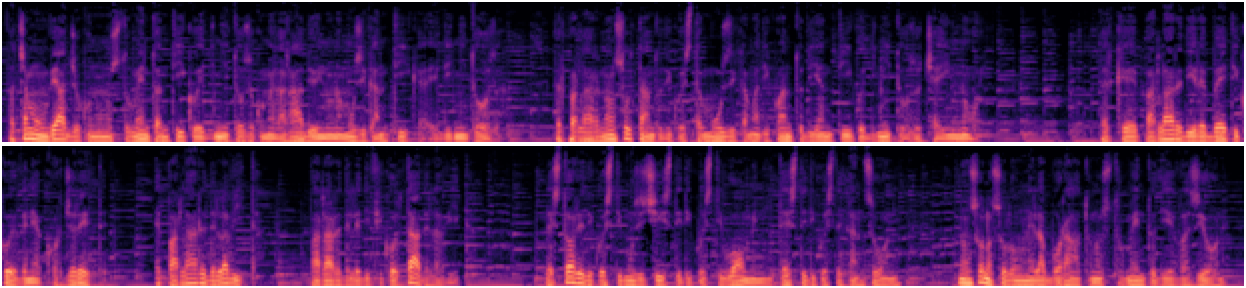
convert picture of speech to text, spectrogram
Facciamo un viaggio con uno strumento antico e dignitoso come la radio in una musica antica e dignitosa, per parlare non soltanto di questa musica, ma di quanto di antico e dignitoso c'è in noi. Perché parlare di rebetico, e ve ne accorgerete, è parlare della vita, parlare delle difficoltà della vita. Le storie di questi musicisti, di questi uomini, i testi di queste canzoni, non sono solo un elaborato, uno strumento di evasione,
